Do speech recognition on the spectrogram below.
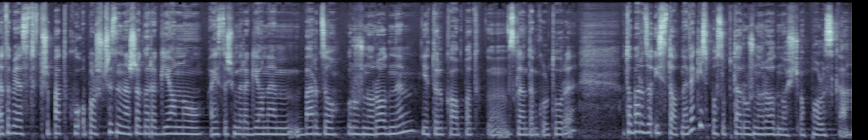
Natomiast w przypadku Opolszczyzny, naszego regionu, a jesteśmy regionem bardzo różnorodnym, nie tylko pod e, względem kultury, to bardzo istotne. W jaki sposób ta różnorodność opolska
